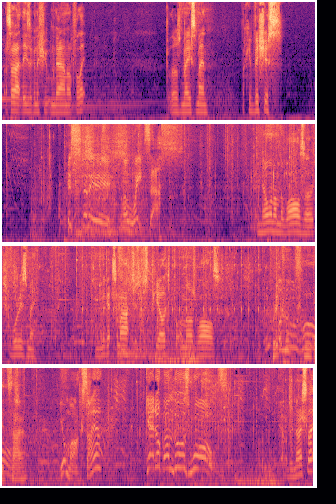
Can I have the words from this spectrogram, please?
That's alright, these are going to shoot them down, hopefully. Look at those mace men. Looking vicious. History awaits us. Got no one on the walls though, which worries me. So I'm going to get some archers just purely to put on those walls. Recruits needed, sire. Your mark, sire. Get up on those walls. That'll do nicely.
